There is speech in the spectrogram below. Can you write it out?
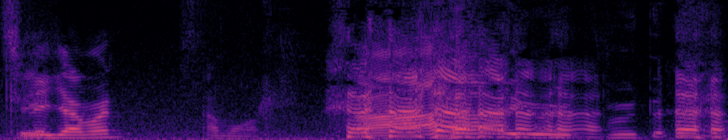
Sí. Le llaman amor. Ay, güey, puta.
